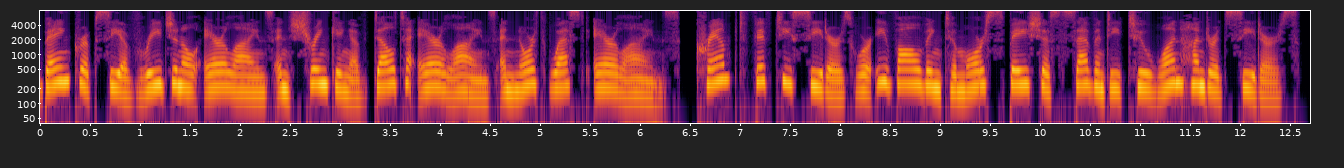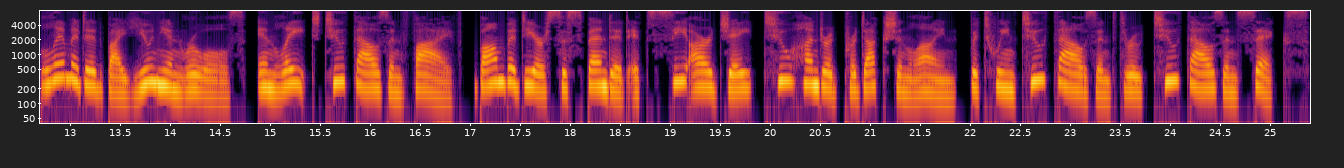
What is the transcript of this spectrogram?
bankruptcy of regional airlines and shrinking of Delta Air Lines and Northwest Airlines, cramped 50-seaters were evolving to more spacious 70-100-seaters, limited by union rules. In late 2005, Bombardier suspended its CRJ-200 production line. Between 2000 through 2006,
